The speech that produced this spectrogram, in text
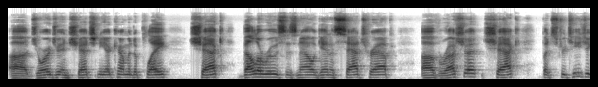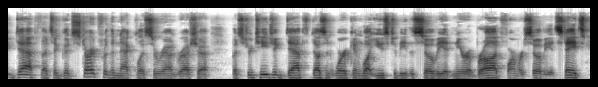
Uh, Georgia and Chechnya come into play. Check. Belarus is now again a satrap of Russia. Check. But strategic depth, that's a good start for the necklace around Russia. But strategic depth doesn't work in what used to be the Soviet near abroad, former Soviet states.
